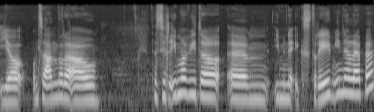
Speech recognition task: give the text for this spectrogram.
ja, und das andere auch, dass ich immer wieder ähm, in einem Extrem lebe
